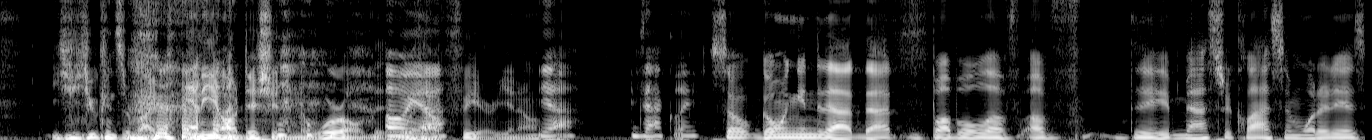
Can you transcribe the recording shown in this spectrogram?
you, you can survive any audition in the world Oh, without yeah. fear. You know. Yeah. Exactly. So going into that that bubble of of the masterclass and what it is,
